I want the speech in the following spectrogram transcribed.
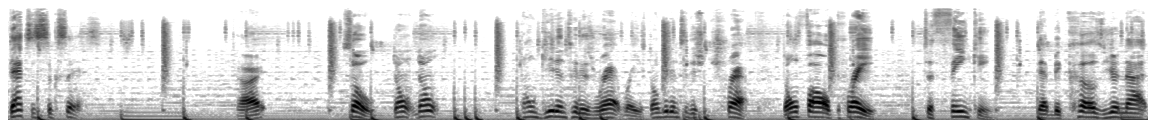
that's a success. All right. So don't don't Don't get into this rat race. Don't get into this trap. Don't fall prey to thinking that because you're not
